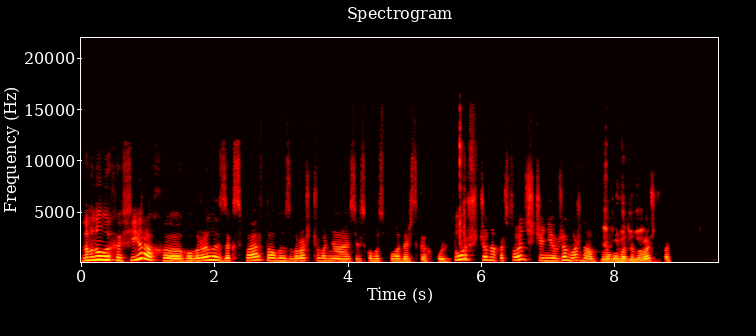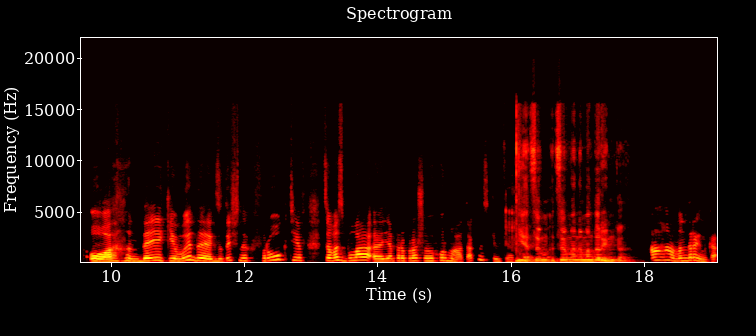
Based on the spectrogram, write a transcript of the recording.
На минулих ефірах е, говорили з експертом з вирощування сільськогосподарських культур, що на Херсонщині вже можна пробувати вирощувати. О, деякі види екзотичних фруктів. Це у вас була, е, я перепрошую, хурма, так наскільки? Ні, це, це в мене мандаринка. Ага, мандаринка.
